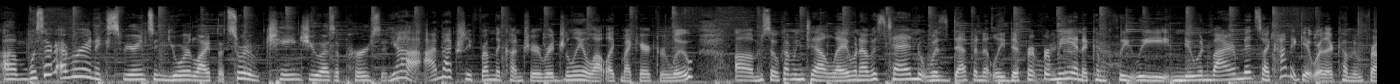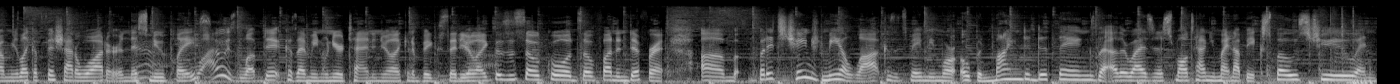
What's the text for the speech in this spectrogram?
Um, was there ever an experience in your life that sort of changed you as a person? Yeah, I'm actually from the country originally, a lot like my character Lou. Um, so coming to LA when I was 10 was definitely different for me in a completely new environment. So I kind of get where they're coming from. You're like a fish out of water in this new place. I always loved it because I mean, when you're 10 and you're like in a big city, you're like, this is so cool and so fun and different. Um, but it's changed me a lot because it's made me more open minded to things that otherwise in a small town you might not be exposed to. And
